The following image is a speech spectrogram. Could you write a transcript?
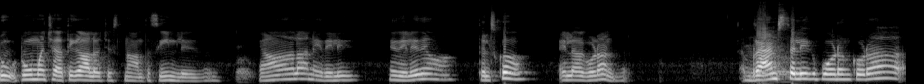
టూ టూ మచ్ అతిగా ఆలోచిస్తున్నా అంత సీన్ లేదు. అలా నీకు తెలియదు నీకు తెలియదేమో తెలుసుకో. ఇలా కూడా అన్నారు. బ్రాండ్స్ తెలియకపోవడం కూడా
